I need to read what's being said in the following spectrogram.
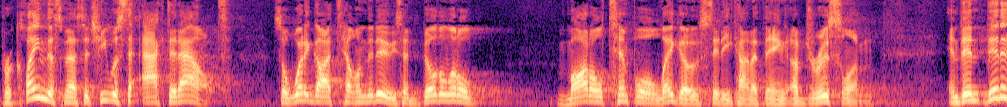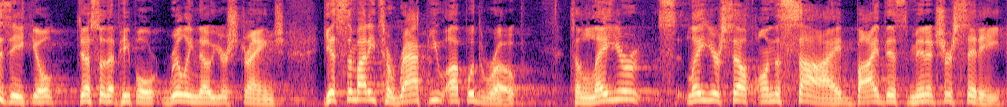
proclaim this message, he was to act it out. So, what did God tell him to do? He said, Build a little model temple, Lego city kind of thing of Jerusalem. And then, then Ezekiel, just so that people really know you're strange, get somebody to wrap you up with rope, to lay, your, lay yourself on the side by this miniature city,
